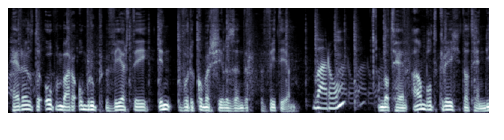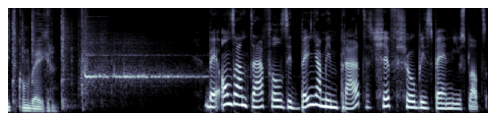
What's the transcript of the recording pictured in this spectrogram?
Hij ruilt de openbare omroep VRT in voor de commerciële zender VTM. Waarom? Omdat hij een aanbod kreeg dat hij niet kon weigeren. Bij ons aan tafel zit Benjamin Praat, chef showbiz bij Nieuwsblad.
